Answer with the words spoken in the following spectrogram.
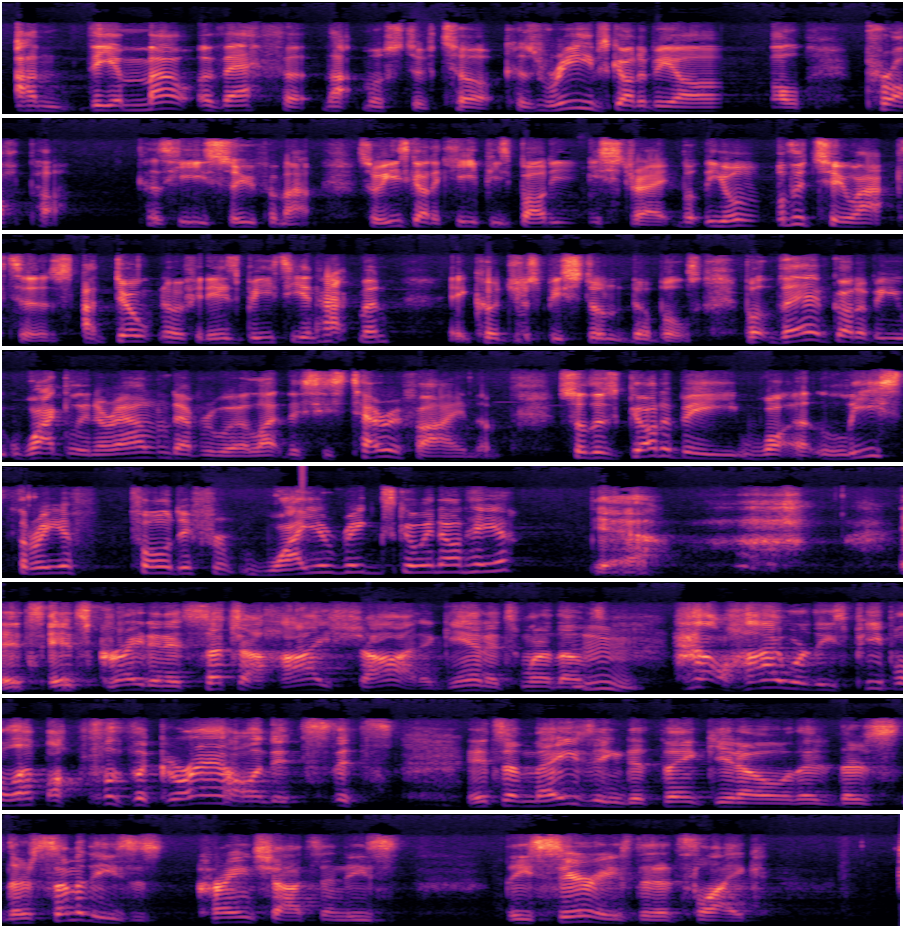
and the amount of effort that must have took because Reeve's got to be all, all proper because he's Superman, so he's got to keep his body straight. But the other two actors, I don't know if it is Beatty and Hackman. It could just be stunt doubles, but they've got to be waggling around everywhere like this is terrifying them. So there's got to be what at least three or four different wire rigs going on here. Yeah. It's it's great and it's such a high shot. Again, it's one of those. Mm. How high were these people up off of the ground? It's it's it's amazing to think. You know, there's there's some of these crane shots in these these series that it's like,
